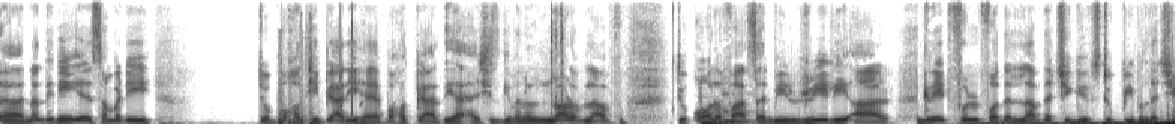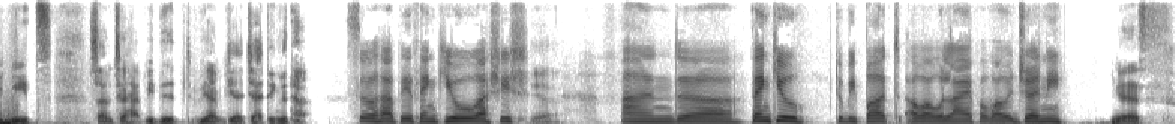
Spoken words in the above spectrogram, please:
uh, Nandini is somebody जो बहुत ही प्यारी है बहुत प्यार दिया है she is given a lot of love to all of us and we really are grateful for the love that she gives to people that she meets so I am so happy that we are here chatting with her So happy. Thank you, Ashish. And uh, thank you to be part of our life, of our journey. Yes.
